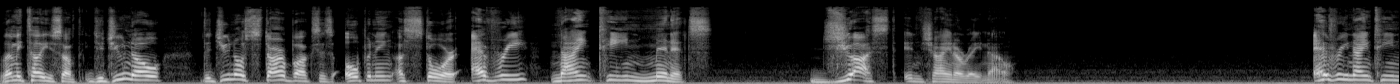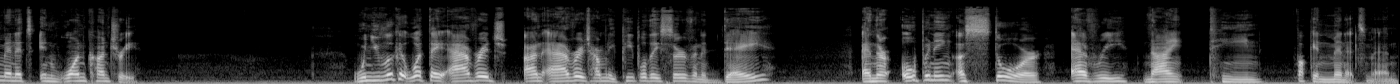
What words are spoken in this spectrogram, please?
Let me tell you something. Did you know? Did you know Starbucks is opening a store every 19 minutes just in China right now? Every 19 minutes in one country. When you look at what they average, on average, how many people they serve in a day, and they're opening a store every 19 fucking minutes, man.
